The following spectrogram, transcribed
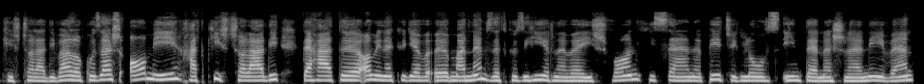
kis családi vállalkozás, ami hát kis családi, tehát aminek ugye már nemzetközi hírneve is van, hiszen Pécsi Gloves International néven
